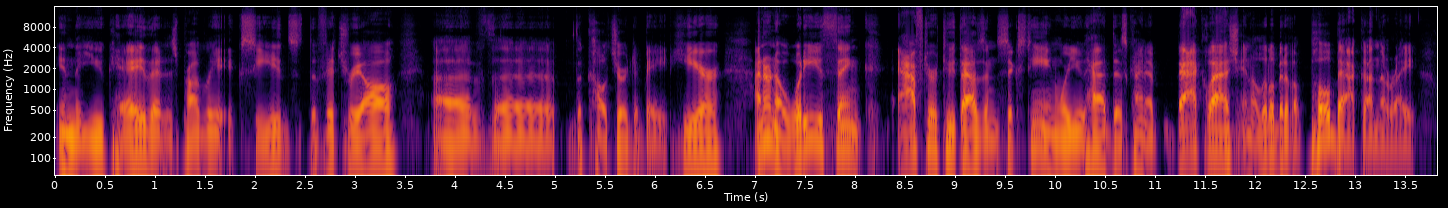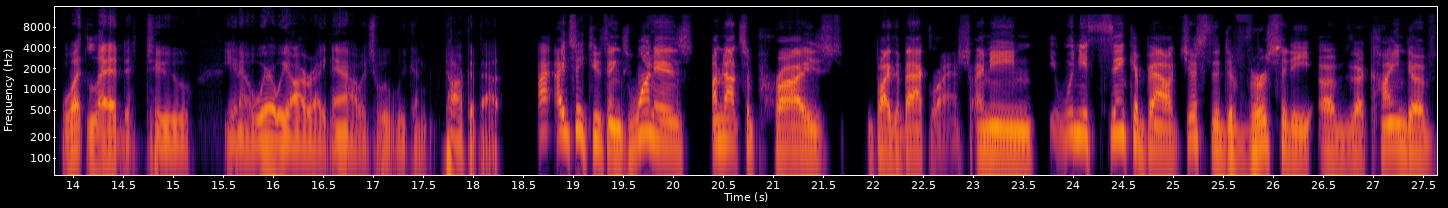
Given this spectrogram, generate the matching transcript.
in the UK that is probably exceeds the vitriol of the the culture debate here. I don't know. What do you think after 2016, where you had this kind of backlash and a little bit of a pullback on the right? What led to you know where we are right now, which we can talk about? I'd say two things. One is I'm not surprised by the backlash. I mean, when you think about just the diversity of the kind of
